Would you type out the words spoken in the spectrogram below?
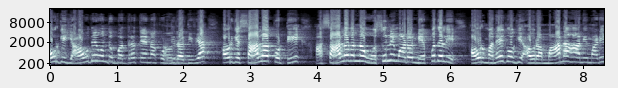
ಅವ್ರಿಗೆ ಯಾವುದೇ ಒಂದು ಭದ್ರತೆಯನ್ನ ಕೊಡ್ದಿರ ದಿವ್ಯಾ ಅವ್ರಿಗೆ ಸಾಲ ಕೊಟ್ಟಿ ಆ ಸಾಲವನ್ನ ವಸೂಲಿ ಮಾಡೋ ನೆಪದಲ್ಲಿ ಅವ್ರ ಮನೆಗೆ ಹೋಗಿ ಅವರ ಮಾನಹಾನಿ ಮಾಡಿ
